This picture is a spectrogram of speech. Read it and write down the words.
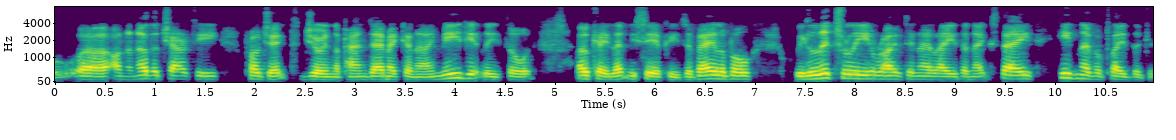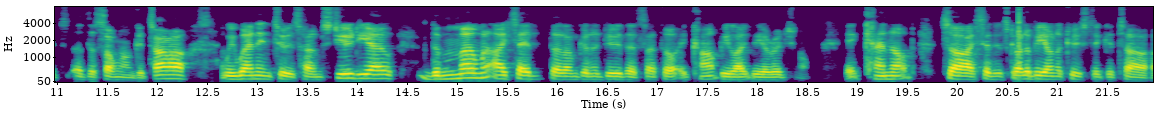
uh, on another charity project during the pandemic, and I immediately thought, okay, let me see if he's available. We literally arrived in LA the next day. He'd never played the the song on guitar. We went into his home studio. The moment I said that I'm going to do this, I thought it can't be like the original. It cannot. So I said it's got to be on acoustic guitar.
